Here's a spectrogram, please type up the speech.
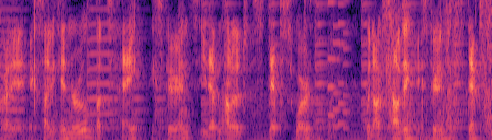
A very exciting hidden room, but hey, experience. 1100 steps worth. Without counting experience and steps.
